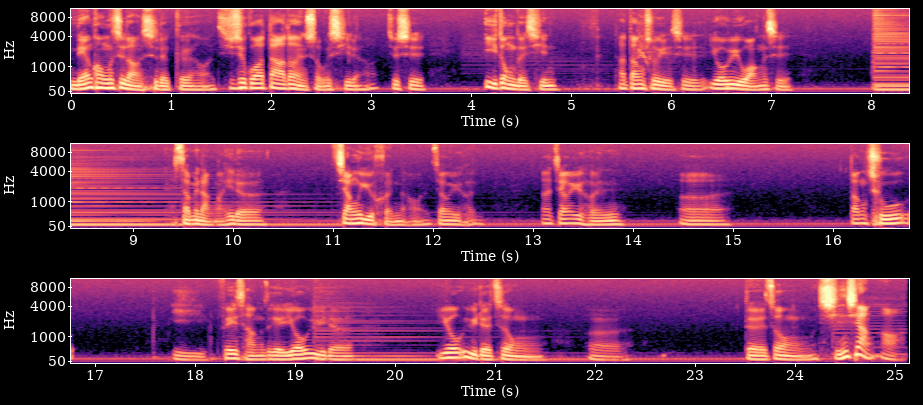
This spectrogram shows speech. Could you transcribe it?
梁鸿志老师的歌哈。其实歌大家都很熟悉的，就是《异动的心》。他当初也是忧郁王子，上面两个黑的姜育恒哈，姜育恒。那姜育恒，呃，当初以非常这个忧郁的、忧郁的这种呃的这种形象啊，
